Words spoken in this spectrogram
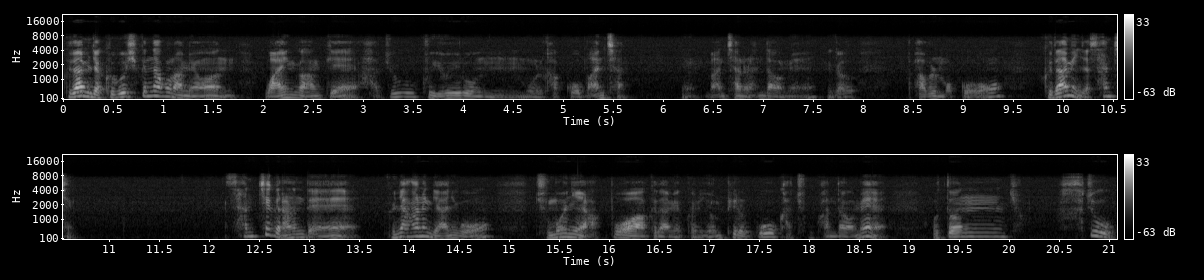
그 다음에 이제 그것이 끝나고 나면 와인과 함께 아주 그 여유로움을 갖고 만찬, 예, 만찬을 한 다음에 그러니까 밥을 먹고 그 다음에 이제 산책. 산책을 하는데 그냥 하는 게 아니고 주머니에 악보와 그 다음에 그 연필을 꼭 갖추고 간 다음에 어떤 아주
